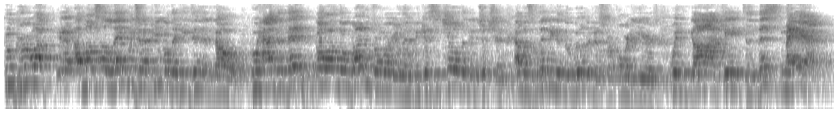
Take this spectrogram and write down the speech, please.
who grew up eh, amongst a language and a people that he didn't know, who had to then go on the run from where he lived because he killed an Egyptian and was living in the wilderness for 40 years when God came to this man,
